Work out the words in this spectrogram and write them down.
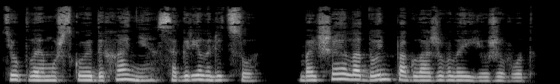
Теплое мужское дыхание согрело лицо, Большая ладонь поглаживала ее живот.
